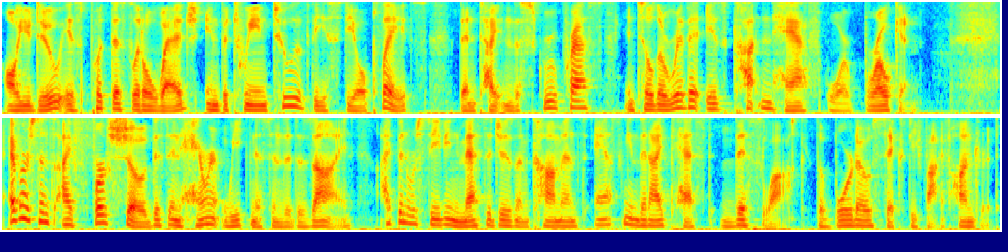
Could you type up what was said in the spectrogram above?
All you do is put this little wedge in between two of these steel plates, then tighten the screw press until the rivet is cut in half or broken. Ever since I first showed this inherent weakness in the design, I've been receiving messages and comments asking that I test this lock, the Bordo 6500.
